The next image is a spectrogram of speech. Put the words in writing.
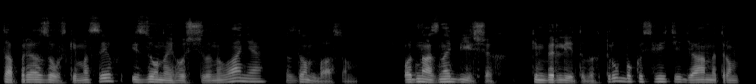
та Приазовський масив із зоною його щеленування з Донбасом. Одна з найбільших кімберлітових трубок у світі діаметром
